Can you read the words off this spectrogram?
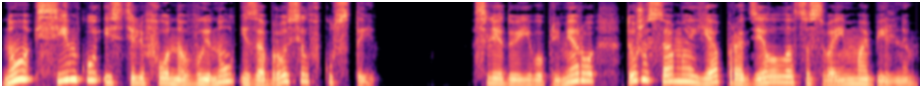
Но симку из телефона вынул и забросил в кусты. Следуя его примеру, то же самое я проделала со своим мобильным.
